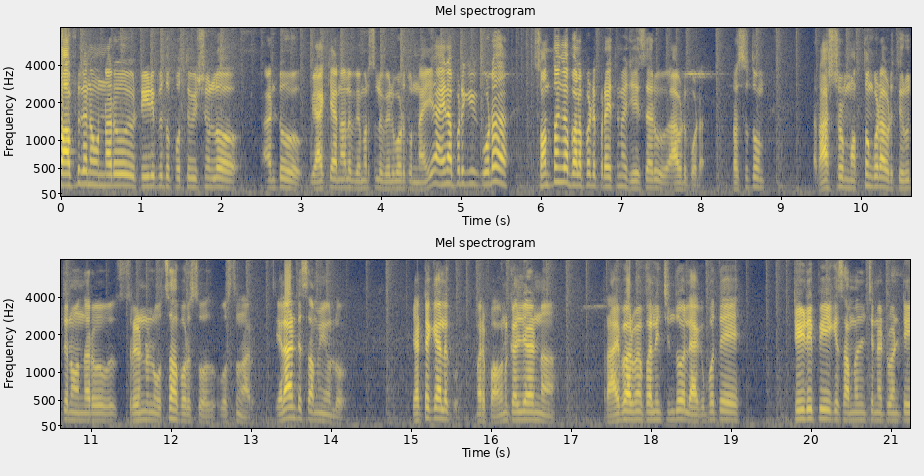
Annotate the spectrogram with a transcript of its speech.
సాఫ్ట్గానే ఉన్నారు. టీడీపీతో పొత్తు విషయంలో అంటూ వ్యాఖ్యానాలు విమర్శలు వెలువడుతున్నాయి. అయినప్పటికీ కూడా సొంతంగా బలపడే ప్రయత్నమే చేశారు ఆవిడ కూడా. ప్రస్తుతం రాష్ట్రం మొత్తం కూడా ఆవిడ తిరుగుతూనే ఉన్నారు. శ్రేణులను ఉత్సాహపరుస్తూ వస్తున్నారు. ఎలాంటి సమయంలో ఎట్టకేలకు మరి పవన్ కళ్యాణ్ రాయబారమే ఫలించిందో లేకపోతే టీడీపీకి సంబంధించినటువంటి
